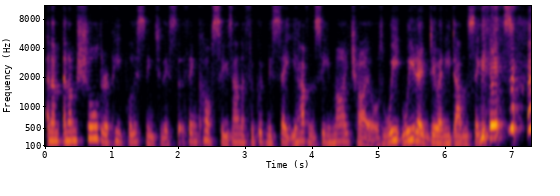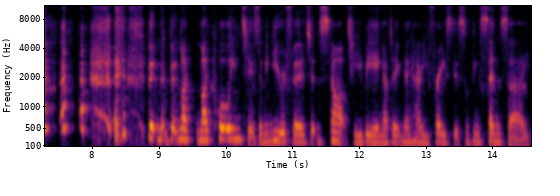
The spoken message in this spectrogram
And I'm and I'm sure there are people listening to this that think, oh, Susannah, for goodness sake, you haven't seen my child. We we don't do any dancing here. but but my my point is, I mean, you referred at the start to you being, I don't know how you phrased it, something sensei.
